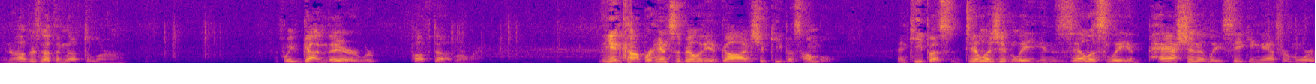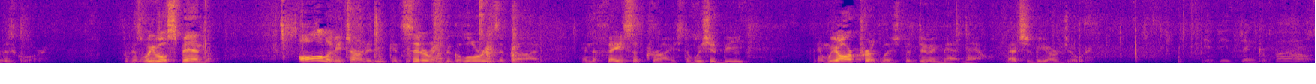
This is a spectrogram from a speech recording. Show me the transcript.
You know, there's nothing left to learn. If we've gotten there, we're puffed up, aren't we? The incomprehensibility of God should keep us humble and keep us diligently and zealously and passionately seeking after more of His glory. Because we will spend all of eternity considering the glories of God in the face of Christ, and we should be, and we are privileged with doing that now. That should be our joy. If you think about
